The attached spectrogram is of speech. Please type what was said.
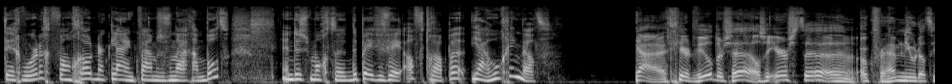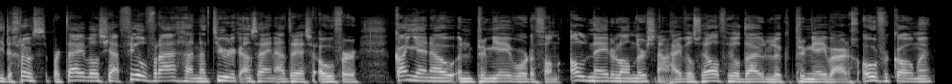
tegenwoordig, van groot naar klein, kwamen ze vandaag aan bod. En dus mochten de PVV aftrappen. Ja, hoe ging dat? Ja, Geert Wilders hè, als eerste. Uh, ook voor hem nieuw dat hij de grootste partij was. Ja, veel vragen natuurlijk aan zijn adres over... kan jij nou een premier worden van alle Nederlanders? Nou, hij wil zelf heel duidelijk premierwaardig overkomen.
